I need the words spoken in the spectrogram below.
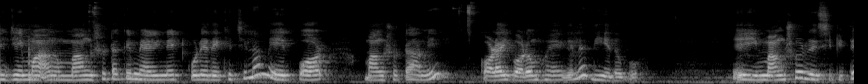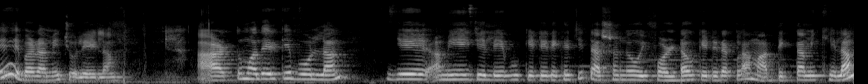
এই যে মাংসটাকে ম্যারিনেট করে রেখেছিলাম। এরপর মাংসটা আমি কড়াই গরম হয়ে গেলে দিয়ে দেবো। এই মাংসর রেসিপিতে এবার আমি চলে এলাম। আর তোমাদেরকে বললাম যে, আমি এই যে লেবু কেটে রেখেছি, তার সঙ্গে ওই ফলটাও কেটে রাখলাম অর্ধেকটা আমি খেলাম।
